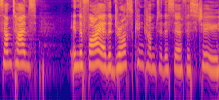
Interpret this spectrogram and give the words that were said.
Sometimes in the fire, the dross can come to the surface too.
